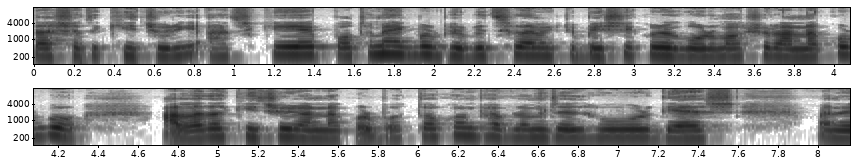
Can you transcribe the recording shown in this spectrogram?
তার সাথে খিচুড়ি। আজকে প্রথমে একবার ভেবেছিলাম একটু বেশি করে গরু মাংস রান্না করব, আলাদা খিচুড়ি রান্না করব। তখন ভাবলাম যে ধর, গ্যাস মানে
